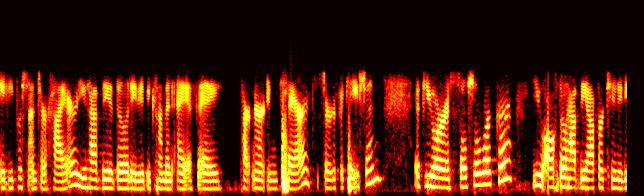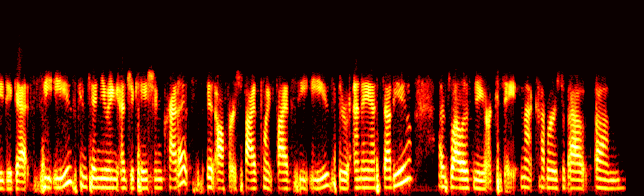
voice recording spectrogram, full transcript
80% or higher, you have the ability to become an AFA partner in care. It's a certification. If you are a social worker, you also have the opportunity to get CEs, continuing education credits. It offers 5.5 CEs through NASW as well as New York State, and that covers about um,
